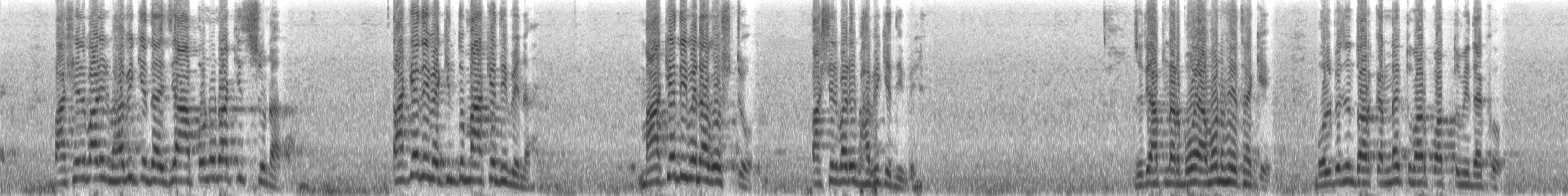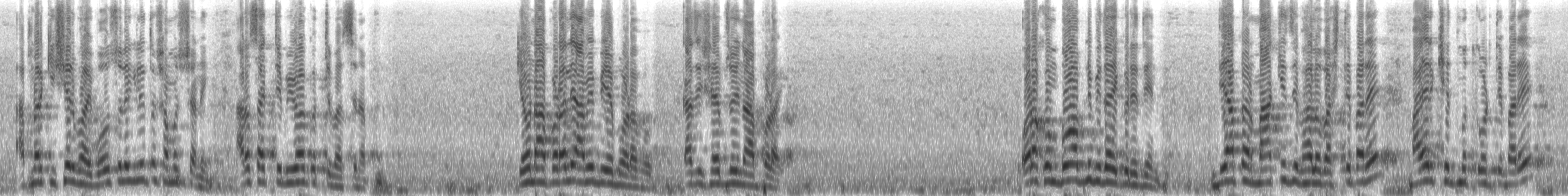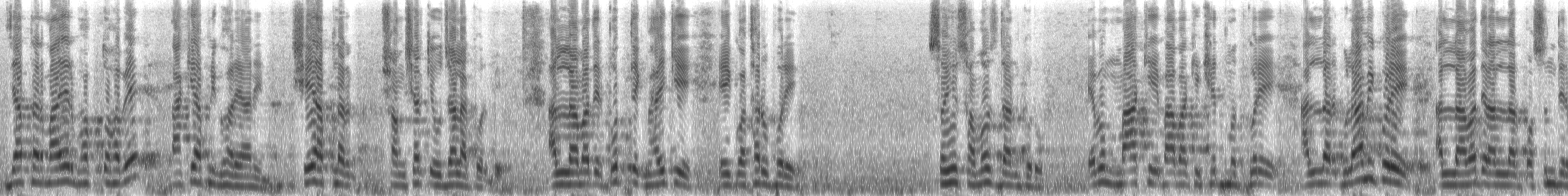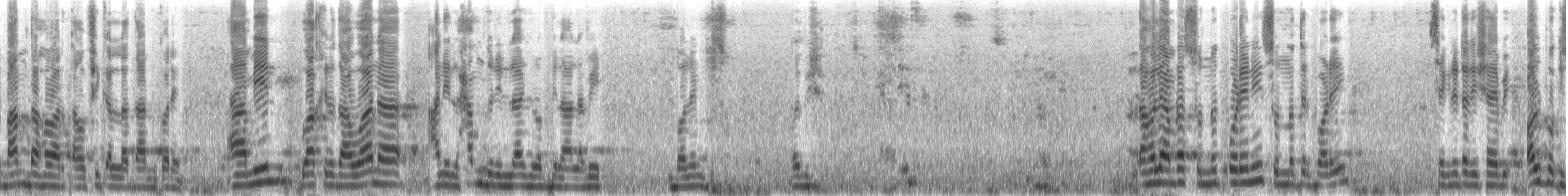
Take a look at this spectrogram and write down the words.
পাশের বাড়ির ভাবিকে দেয় যে আপনরা কিচ্ছু না। তাকে দিবে, কিন্তু মাকে দিবে না। মাকে দিবে না গোষ্ঠ, পাশের বাড়ির ভাবিকে দিবে। যদি আপনার বউ এমন হয়ে থাকে, বলবে যে, দরকার নাই, তোমার পথ তুমি দেখো। আপনার কিসের ভয়? বউ চলে গেলে তো সমস্যা নেই। আরও চারটে বিবাহ করতে পারছেন আপনি। কেউ না পড়ালে আমি বিয়ে পড়াবো। কাজী সাহেব যদি না পড়ায়। ওরকম বউ আপনি বিদায় করে দেন। দিয়ে আপনার মাকে যে ভালোবাসতে পারে, মায়ের খেদমত করতে পারে, যে আপনার মায়ের ভক্ত হবে, তাকে আপনি ঘরে আনেন। সে আপনার সংসারকে উজালা করবে। আল্লাহ আমাদের প্রত্যেক ভাইকে এই কথার উপরে সহি সমজ দান করুক এবং মাকে, বাবাকে খেদমত করে, আল্লাহর গুলামি করে, আল্লাহ আমাদের আল্লাহর পছন্দের বান্দা হওয়ার তৌফিক আল্লাহ দান করেন। আমিন। ওয়াখির দাওয়ানা আনিল হামদুলিল্লাহ রব্বিল আলামিন। বলেন ওই বিষয়। তাহলে আমরা সুন্নত পড়ে নিই সুন্নতের পরে সেক্রেটারি সাহেব অল্প কিছু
